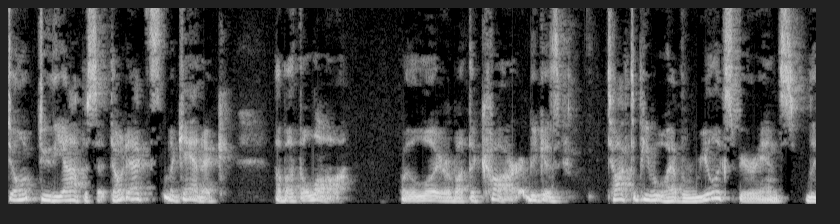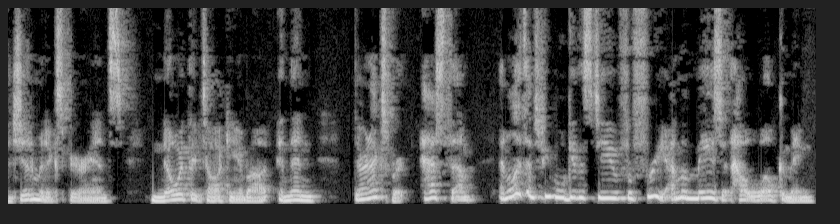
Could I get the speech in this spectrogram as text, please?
Don't do the opposite. Don't ask mechanic about the law or the lawyer about the car because talk to people who have real experience, legitimate experience, know what they're talking about, and then they're an expert. Ask them. And a lot of times people will give this to you for free. I'm amazed at how welcoming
